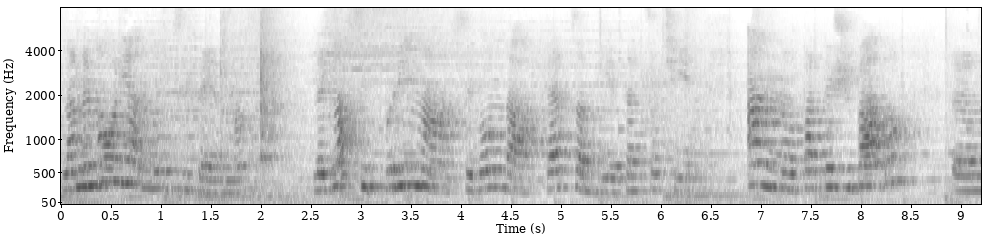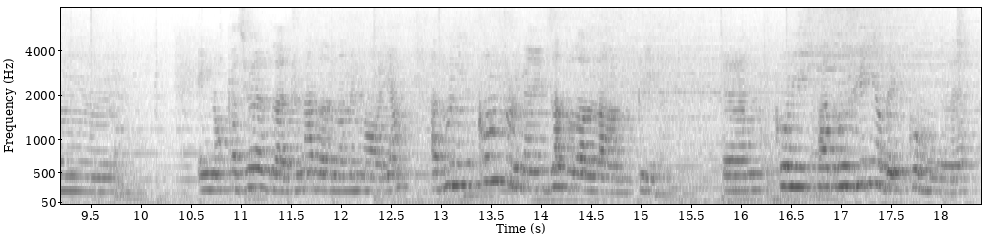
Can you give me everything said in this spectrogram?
La memoria non si ferma. Le classi prima, seconda, terza B e terza C hanno partecipato ehm, in occasione della giornata della memoria ad un incontro organizzato dall'AMPI ehm, con il patrocinio del comune.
